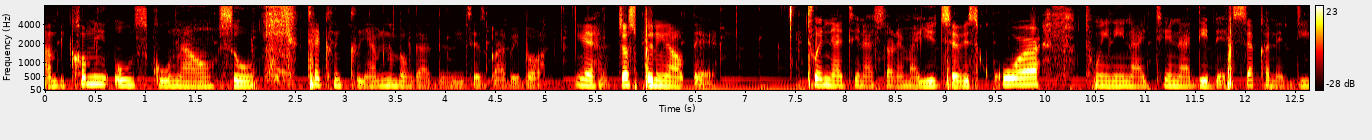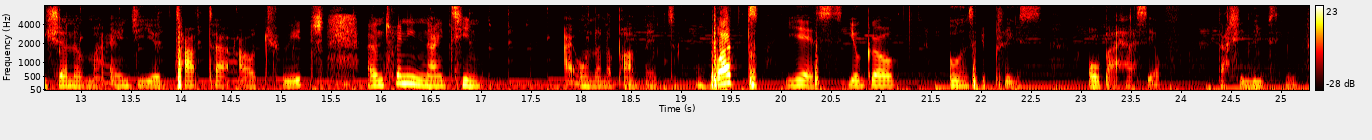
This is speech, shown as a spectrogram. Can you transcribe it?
I'm becoming old school now. So technically i'm no longer the latest graduate but yeah just putting out there 2019 i started my youth service corps 2019 i did the second edition of my ngo chapter outreach. And 2019 i owned an apartment. What yes your girl owns a place all by herself that she lives in.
